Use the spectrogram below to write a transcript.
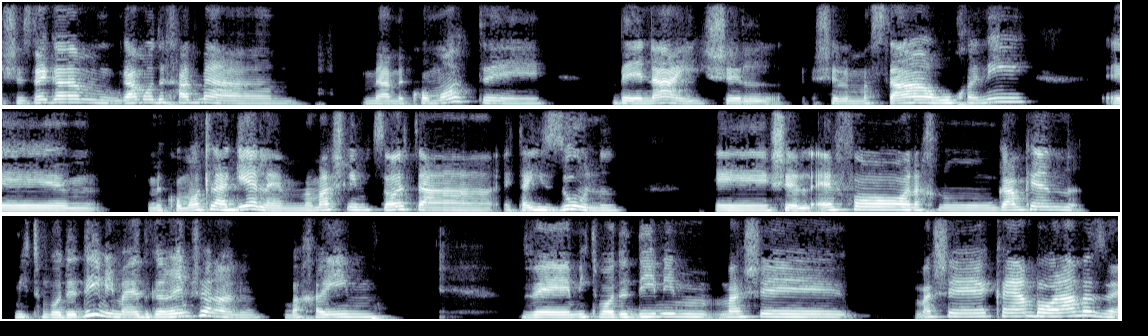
שזה גם, גם עוד אחד מה, מהמקומות אה, בעיניי של, של מסע רוחני, אה, מקומות להגיע אליהם, ממש למצוא את, ה, את האיזון אה, של איפה אנחנו גם כן מתמודדים עם האתגרים שלנו בחיים ומתמודדים עם מה, ש... מה שקיים בעולם הזה,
